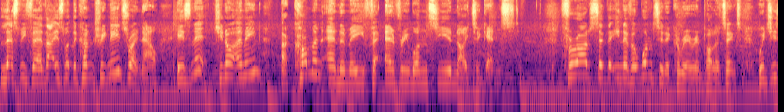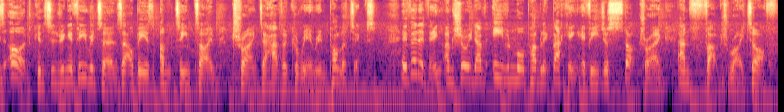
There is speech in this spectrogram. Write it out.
let's be fair, that is what the country needs right now, isn't it? Do you know what I mean? A common enemy for everyone to unite against. Farage said that he never wanted a career in politics, which is odd considering if he returns, that'll be his umpteenth time trying to have a career in politics. If anything, I'm sure he'd have even more public backing if he just stopped trying and fucked right off.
